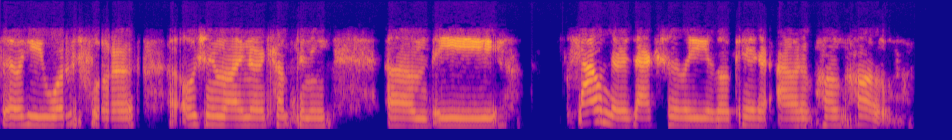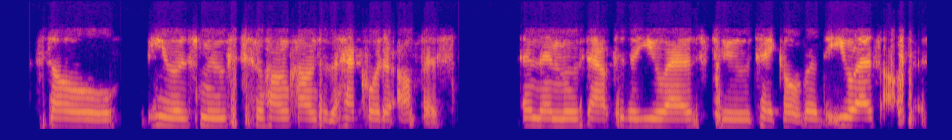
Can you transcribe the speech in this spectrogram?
So he worked for an ocean liner company. Um, the founder is actually located out of Hong Kong. So he was moved to Hong Kong to the headquarter office and then moved out to the U.S. to take over the U.S. office.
